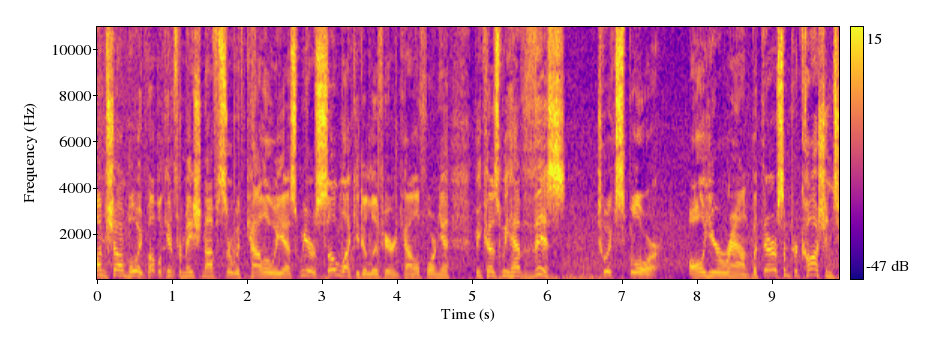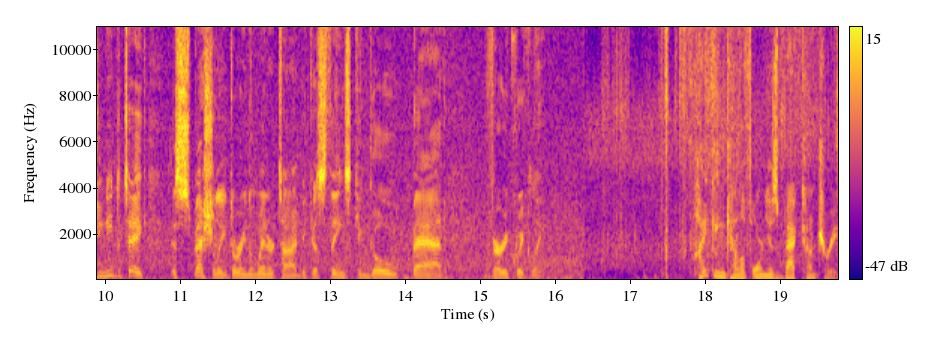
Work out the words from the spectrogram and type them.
I'm Sean Boyd, Public Information Officer with Cal OES. We are so lucky to live here in California because we have this to explore all year round. But there are some precautions you need to take, especially during the winter time, because things can go bad very quickly. Hiking California's backcountry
